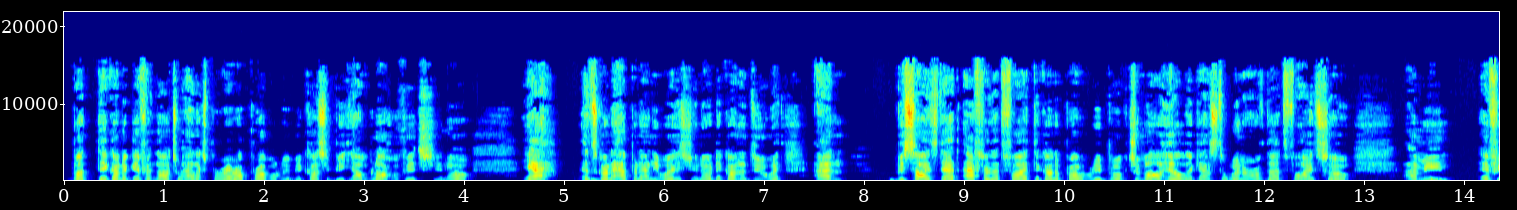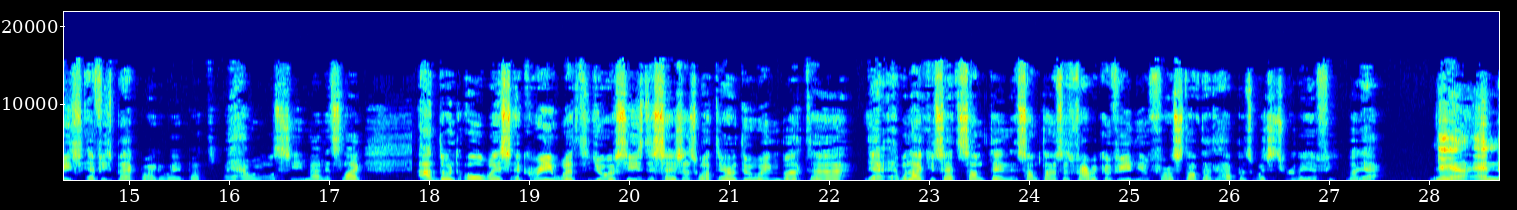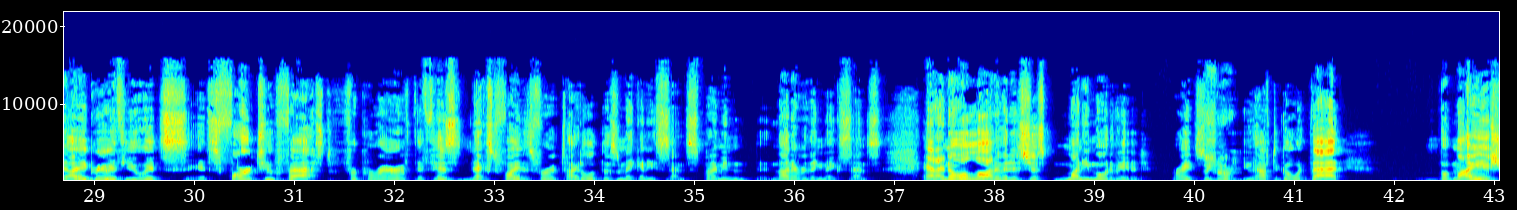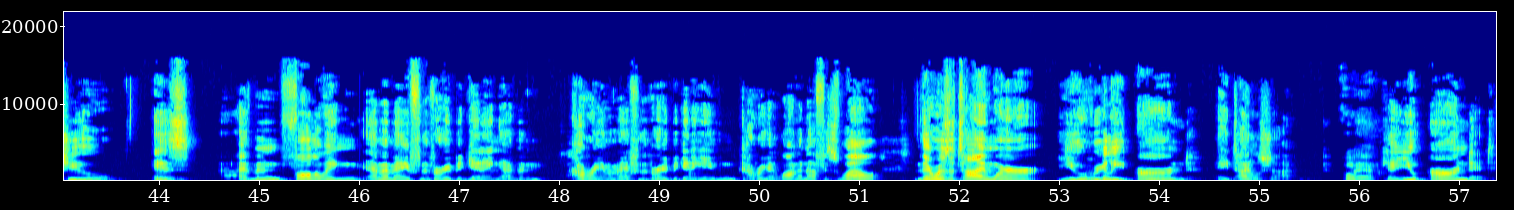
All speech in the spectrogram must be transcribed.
But they're gonna give it now to Alex Pereira probably because he beat Jan Blachowicz, you know. Yeah, it's gonna happen anyways, you know. They're gonna do it, and besides that, after that fight, they're gonna probably book Jamal Hill against the winner of that fight. So, I mean, if he's if he's back, by the way. But yeah, we will see, man. It's like I don't always agree with UFC's decisions what they are doing, but uh, yeah, but like you said, something sometimes it's very convenient for stuff that happens, which is really iffy. But yeah. Yeah, and I agree with you. It's it's far too fast for Pereira. If, if, his next fight is for a title, it doesn't make any sense. But I mean, not everything makes sense. And I know a lot of it is just money motivated, right? So sure. you you have to go with that. But my issue is I've been following MMA from the very beginning. I've been covering MMA from the very beginning, even covering it long enough as well. There was a time where you really earned a title shot. Oh yeah. Okay, you earned it.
